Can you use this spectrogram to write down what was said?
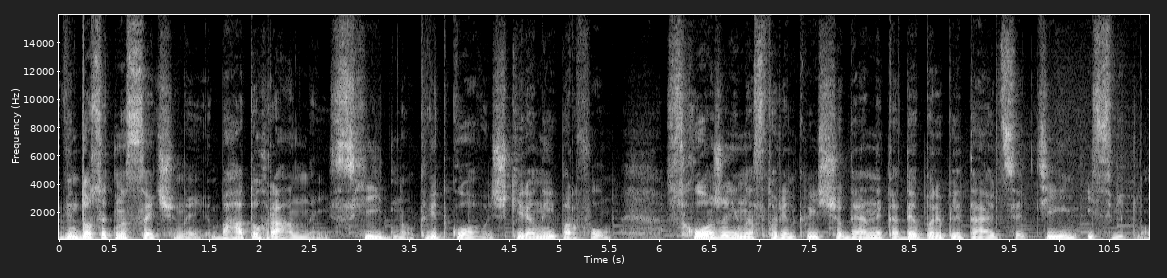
Він досить насичений, багатогранний, східно-квітковий, шкіряний парфум, схожий на сторінки щоденника, де переплітаються тінь і світло.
